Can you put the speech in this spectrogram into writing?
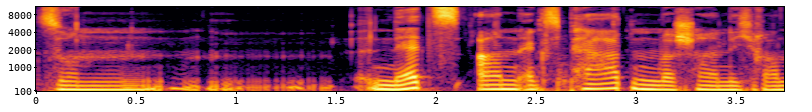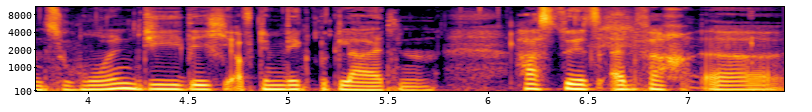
so ein Netz an Experten wahrscheinlich ranzuholen, die dich auf dem Weg begleiten. Hast du jetzt einfach äh,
